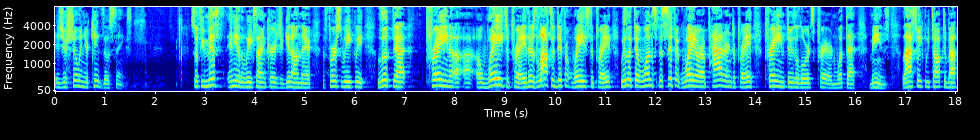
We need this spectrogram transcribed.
is you're showing your kids those things. So, if you missed any of the weeks, I encourage you get on there. The first week we looked at praying, a, a, way to pray. There's lots of different ways to pray. We looked at one specific way or a pattern to pray, praying through the Lord's Prayer and what that means. Last week we talked about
